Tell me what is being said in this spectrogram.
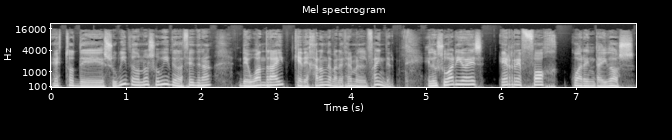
estos de subido, no subido, etcétera, de OneDrive que dejaron de aparecerme en el Finder. El usuario es rfog 42,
